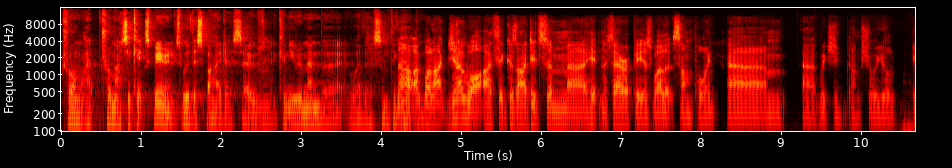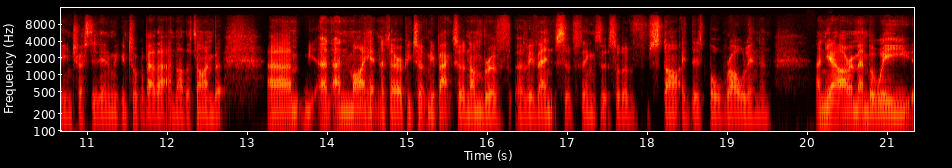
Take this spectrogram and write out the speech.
trauma, traumatic experience with a spider. So, mm. can you remember whether something? No, happened? well, I, you know what? I think because I did some uh, hypnotherapy as well at some point. Um, uh, which I'm sure you'll be interested in. We can talk about that another time. But um, and, and my hypnotherapy took me back to a number of, of events of things that sort of started this ball rolling. And and yeah, I remember we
